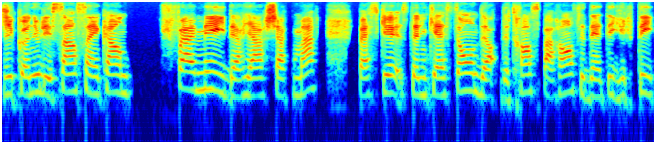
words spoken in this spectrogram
J'ai connu les 150 famille derrière chaque marque parce que c'était une question de, de transparence et d'intégrité.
